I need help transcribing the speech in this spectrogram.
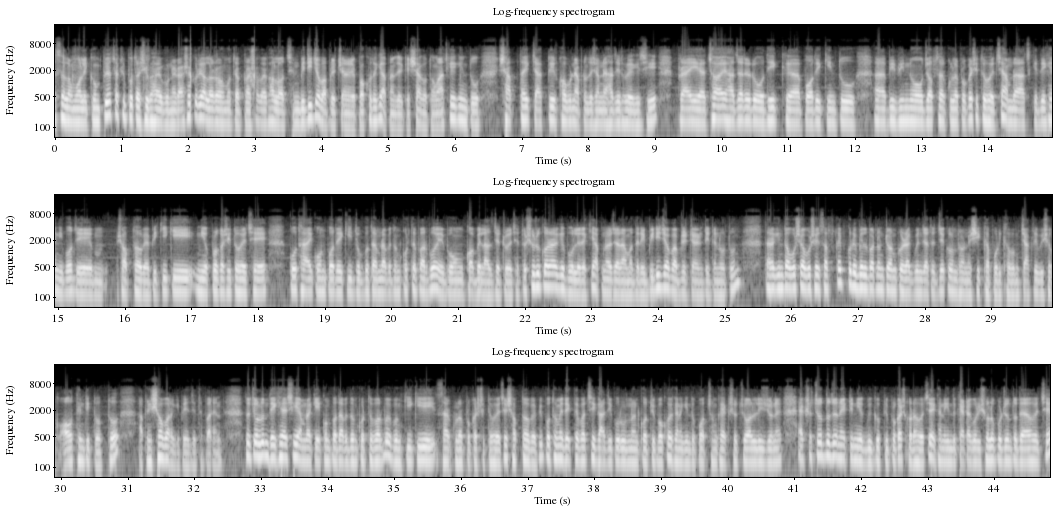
আসসালামু আলাইকুম। প্রিয় চাকরি প্রত্যাশী ভাই বোনের, আশা করি আল্লাহ রহমতে আপনারা সবাই ভালো আছেন। বিডি জব আপডেট চ্যানেলের পক্ষ থেকে আপনাদেরকে স্বাগতম। আজকে কিন্তু সাপ্তাহিক চাকরির খবর নিয়ে আপনাদের সামনে হাজির হয়ে গেছি। প্রায় ছয় হাজারেরও অধিক পদে কিন্তু বিভিন্ন জব সার্কুলার প্রকাশিত হয়েছে। আমরা আজকে দেখে নিব যে সপ্তাহব্যাপী কী কী নিয়োগ প্রকাশিত হয়েছে, কোথায়, কোন পদে কী যোগ্যতা আমরা আবেদন করতে পারব এবং কবে লাস্ট ডেট রয়েছে। তো শুরু করার আগে বলে রাখি, আপনারা যারা আমাদের এই বিডি জব আপডেট চ্যানেলটিতে নতুন, তারা কিন্তু অবশ্যই অবশ্যই সাবস্ক্রাইব করে বেল বাটনটি অন করে রাখবেন, যাতে যে কোনো ধরনের শিক্ষা, পরীক্ষা এবং চাকরি বিষয়ক অথেন্টিক তথ্য আপনি সবার আগে পেয়ে যেতে পারেন। তো চলুন দেখে আসি আমরা কে কোন পদে আবেদন করতে পারব এবং কি কি সার্কুলার প্রকাশিত হয়েছে। সপ্তাহব্যাপী প্রথমে দেখতে পাচ্ছি গাজীপুর উন্নয়ন কর্তৃপক্ষ, এখানে কিন্তু পদ সংখ্যা একশো চুয়াল্লিশ জনের, একশো চোদ্দ জনের একটি নিয়োগ বিজ্ঞপ্তি প্রকাশ করা হয়েছে। এখানে কিন্তু ক্যাটাগরি ষোলো পর্যন্ত দেওয়া হয়েছে।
